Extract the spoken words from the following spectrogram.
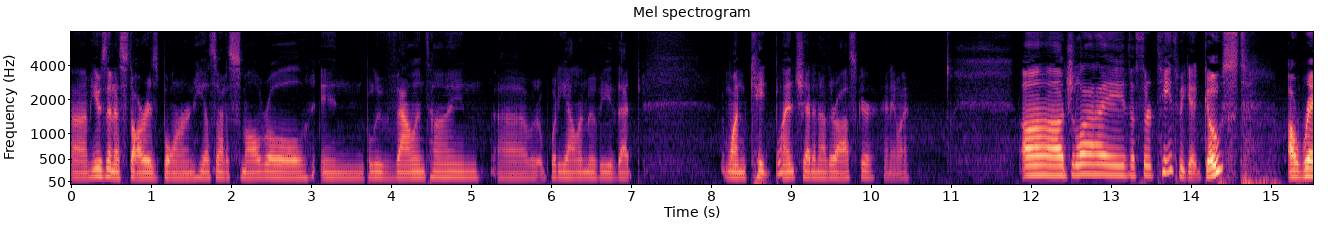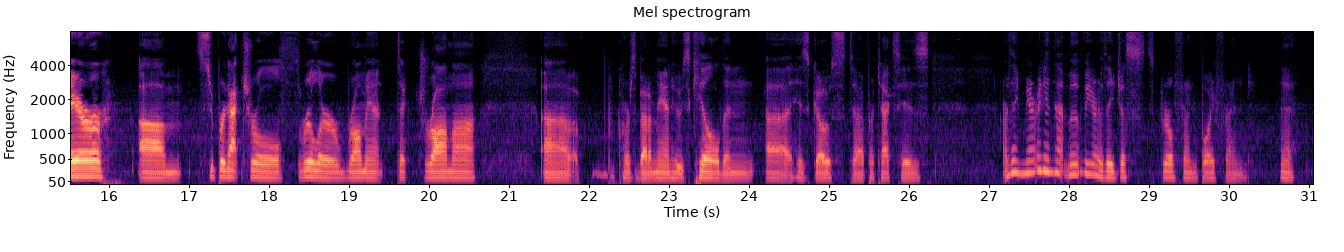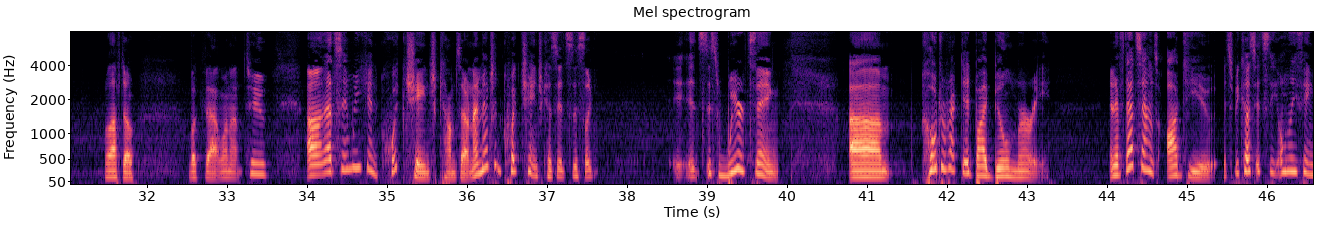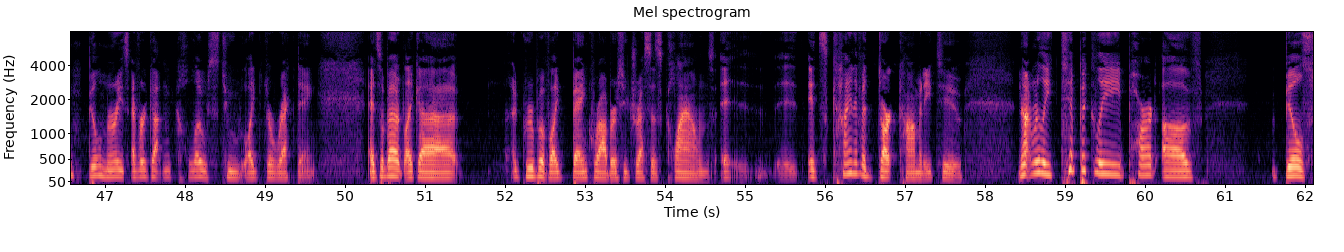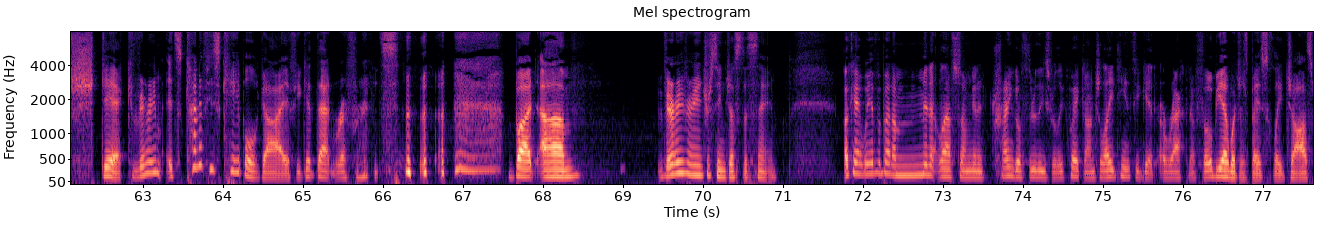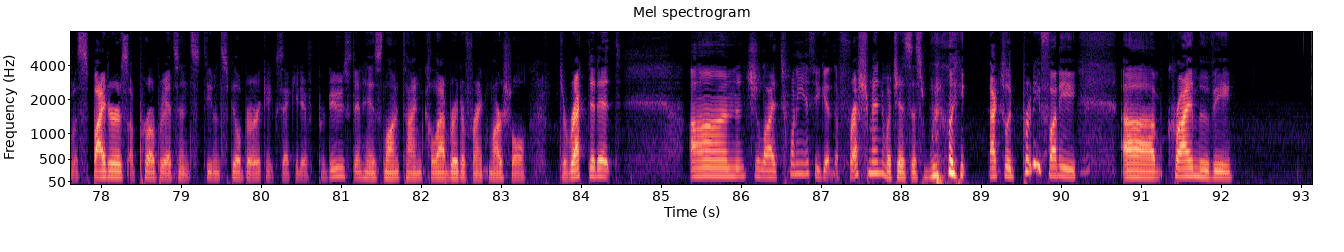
Um, he was in A Star Is Born. He also had a small role in Blue Valentine, uh, Woody Allen movie that won Cate Blanchett another Oscar. Anyway. Uh, July the 13th, we get Ghost, a rare um, supernatural thriller romantic drama. Uh, of course, about a man who's killed and uh, his ghost uh, protects his. Are they married in that movie or are they just girlfriend, boyfriend? Eh. We'll have to look that one up too. Uh, that same weekend, Quick Change comes out. And I mentioned Quick Change because it's this like it's this weird thing. Um, co-directed by Bill Murray. And if that sounds odd to you, it's because it's the only thing Bill Murray's ever gotten close to like directing. It's about like a a group of like bank robbers who dress as clowns. It, it, it's kind of a dark comedy too, not really typically part of Bill's shtick. Very, it's kind of his cable guy, if you get that reference. but um, very, very interesting just the same. Okay, we have about a minute left, so I'm going to try and go through these really quick. On July 18th, you get Arachnophobia, which is basically Jaws with spiders, appropriate since Steven Spielberg executive produced and his longtime collaborator Frank Marshall directed it. On July 20th, you get The Freshman, which is this really, actually pretty funny uh, crime movie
